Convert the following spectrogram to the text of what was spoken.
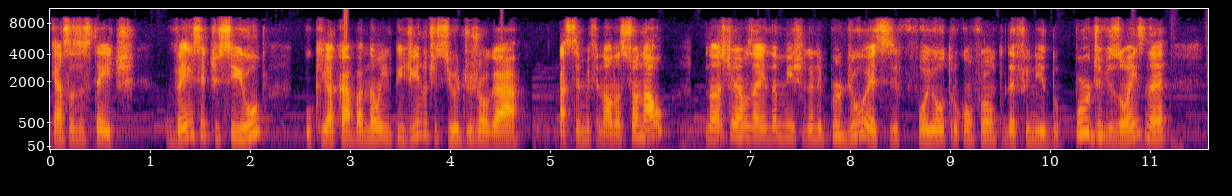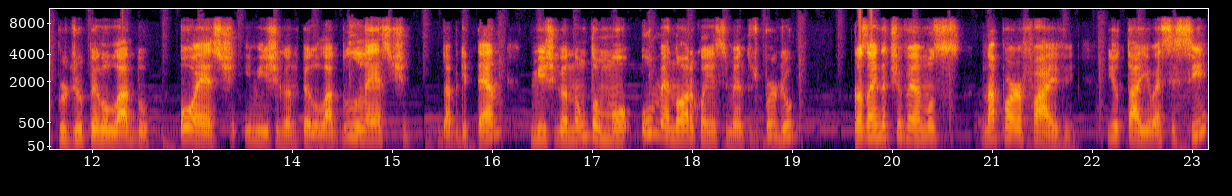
Kansas State vence TCU, o que acaba não impedindo TCU de jogar a semifinal nacional. Nós tivemos ainda Michigan e Purdue, esse foi outro confronto definido por divisões, né? Purdue pelo lado oeste e Michigan pelo lado leste da Big Ten. Michigan não tomou o menor conhecimento de Purdue. Nós ainda tivemos na Power 5 Utah e USC,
